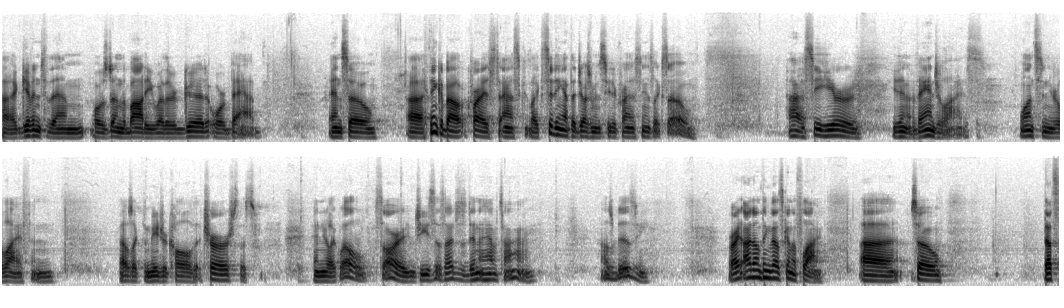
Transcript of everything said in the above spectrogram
uh, given to them what was done in the body, whether good or bad. And so uh, think about Christ ask, like sitting at the judgment seat of Christ, and he's like, so see here, you didn't evangelize once in your life. And that was like the major call of the church. That's, and you're like, well, sorry, Jesus, I just didn't have time. I was busy. Right? I don't think that's going to fly. Uh, so that's,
